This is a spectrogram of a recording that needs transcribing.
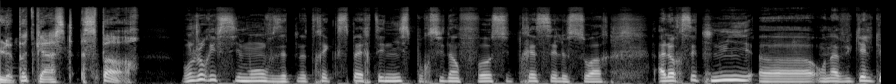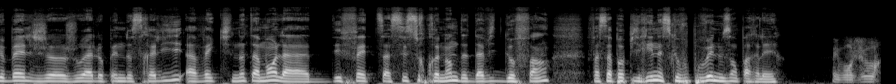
le podcast Sport. Bonjour Yves Simon, vous êtes notre expert tennis pour Sudinfo, Sud Presse et le soir. Alors cette nuit, euh, on a vu quelques Belges jouer à l'Open d'Australie avec notamment la défaite assez surprenante de David Goffin face à Popirine. Est-ce que vous pouvez nous en parler? Oui, bonjour.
